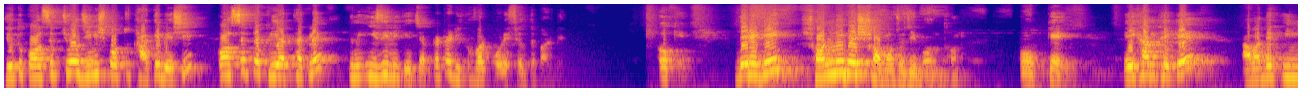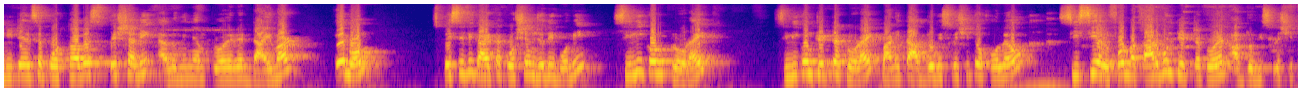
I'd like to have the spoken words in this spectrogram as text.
যেহেতু কনসেপচুয়াল জিনিসপত্র থাকে বেশি কনসেপ্টটা ক্লিয়ার থাকলে তুমি ইজিলি এই চ্যাপ্টারটা রিকভার করে ফেলতে পারবে। ওকে দেন এগেইন সন্নিবেশ সমযোজী বন্ধন। ওকে এইখান থেকে আমাদের ইন ডিটেলসে পড়তে হবে স্পেশালি অ্যালুমিনিয়াম ক্লোরাইডের ডাইমার এবং স্পেসিফিক আরেকটা কোশ্চেন যদি বলি সিলিকন ক্লোরাইড সিলিকন টেট্রা ক্লোরাইড পানিতে আদ্র বিশ্লেষিত হলেও সিসিএল ফোর বা কার্বন টেট্রা ক্লোরাইড আদ্র বিশ্লেষিত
